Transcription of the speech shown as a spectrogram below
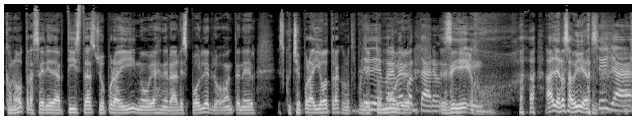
con otra serie de artistas. Yo por ahí no voy a generar spoiler, lo van a tener. Escuché por ahí otra con otro proyecto Sí, muy me contaron. Sí. Sí. ah, ya lo sabías. Sí, ya.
